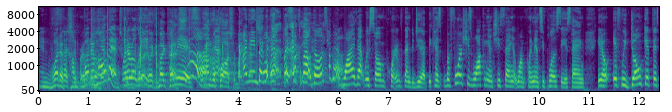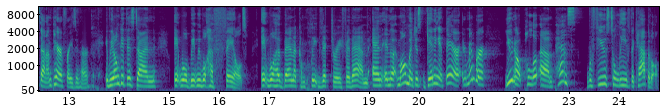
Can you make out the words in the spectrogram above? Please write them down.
And what a Such a com- brilliant- what a moment! What a relief. Like Mike Pence. I mean, it is. Round of applause for Mike I Pence. mean, but, Well, but, but, let's talk about though. Let's talk about why that was so important for them to do that. Because before she's walking and she's saying at one point, Nancy Pelosi is saying, you know, if we don't get this done, I'm paraphrasing her. If we don't get this done, it will be we will have failed. It will have been a complete victory for them. And in that moment, just getting it there. And remember, you know, Pelo- um, Pence refused to leave the Capitol.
